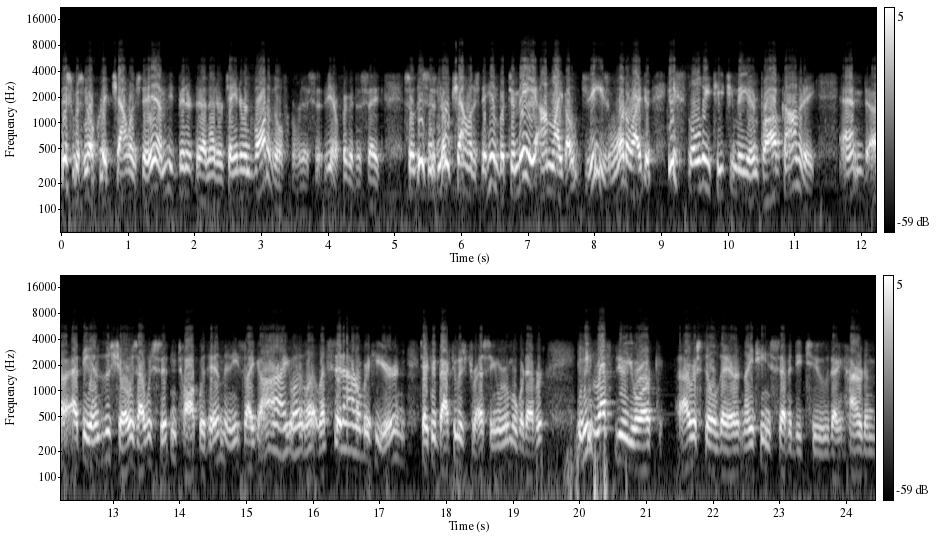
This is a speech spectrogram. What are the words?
this was no great challenge to him. He'd been an entertainer in vaudeville for you know, for goodness sake. So this is no challenge to him, but to me, I'm like, oh, geez, what do I do? He's slowly teaching me improv comedy. And uh, at the end of the shows, I would sit and talk with him, and he's like, "All right, well, let- let's sit down over here," and take me back to his dressing room or whatever. He left New York. I was still there. 1972, they hired him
